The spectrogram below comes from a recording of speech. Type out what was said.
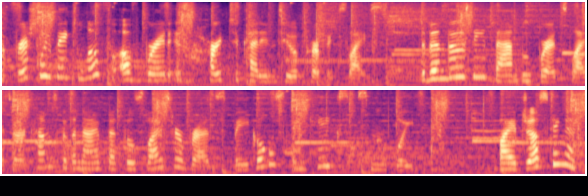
A freshly baked loaf of bread is hard to cut into a perfect slice. The Bambuzi bamboo bread slicer comes with a knife that will slice your breads, bagels, and cakes smoothly. By adjusting its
